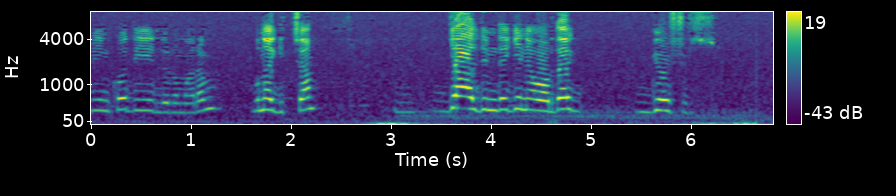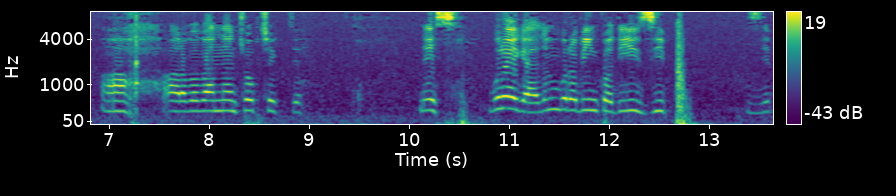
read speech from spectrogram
Binko değildir umarım. Buna gideceğim. geldiğimde yine orada görüşürüz. Ah araba benden çok çekti. Neyse buraya geldim. Bura Binko değil Zip. Zip.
